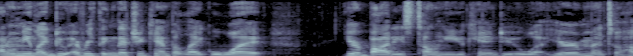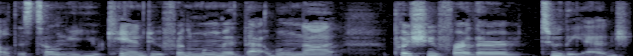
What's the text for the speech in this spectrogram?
I don't mean like do everything that you can, but like what your body's telling you you can do, what your mental health is telling you you can do for the moment that will not push you further to the edge.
